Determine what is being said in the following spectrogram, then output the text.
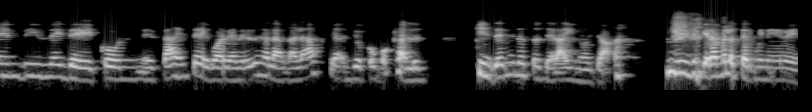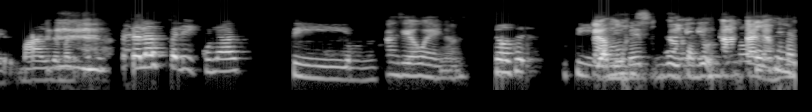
en Disney de con esta gente de Guardianes de la Galaxia. Yo como que a los 15 minutos ya era, y no, ya. Ni siquiera me lo terminé de ver. Malo, malo. Pero las películas, sí. Han sido buenas. No sé, sí, La a mí me música, gustan. me Yo no encanta sé la si me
